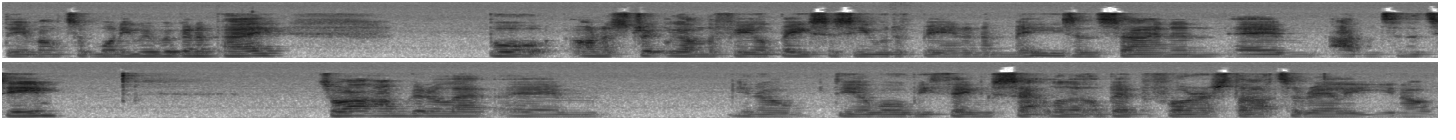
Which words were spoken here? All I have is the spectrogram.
the amount of money we were going to pay, but on a strictly on the field basis, he would have been an amazing signing, um, adding to the team. So I, am going to let um, you know the Iwobi thing settle a little bit before I start to really you know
